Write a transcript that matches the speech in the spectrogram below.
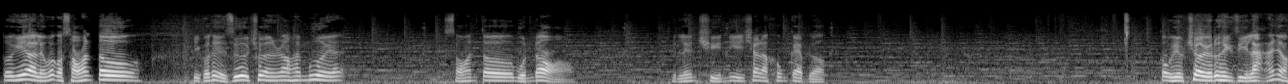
Tôi nghĩ là nếu mà có 6 Hunter Thì có thể giữ được chuỗi round 20 đấy. 6 Hunter 4 đỏ Thì lên 9 thì chắc là không kẹp được. Cậu Hiệp chơi cái đội hình gì lạ nhở?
